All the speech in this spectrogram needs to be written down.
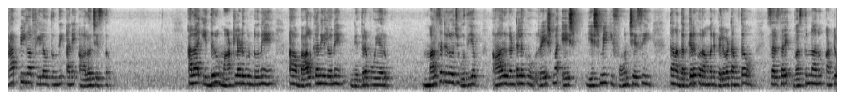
హ్యాపీగా ఫీల్ అవుతుంది అని ఆలోచిస్తూ అలా ఇద్దరు మాట్లాడుకుంటూనే ఆ బాల్కనీలోనే నిద్రపోయారు. మరుసటి రోజు ఉదయం ఆరు గంటలకు రేష్మ యష్ యష్మికి ఫోన్ చేసి తన దగ్గరకు రమ్మని పిలవటంతో సరే సరే వస్తున్నాను అంటూ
